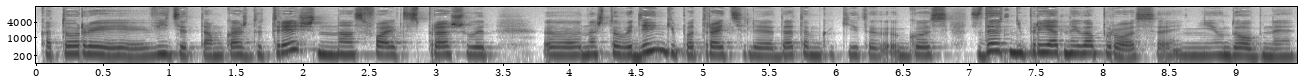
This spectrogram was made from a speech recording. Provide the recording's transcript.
который видит там каждую трещину на асфальте, спрашивает, э, на что вы деньги потратили, да, там какие-то гос... Задает неприятные вопросы, неудобные,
